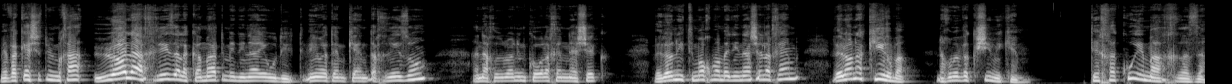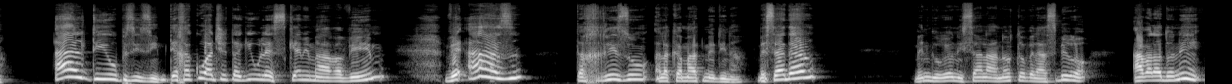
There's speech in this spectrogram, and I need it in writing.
מבקשת ממך לא להכריז על הקמת מדינה יהודית. ואם אתם כן תכריזו, אנחנו לא נמכור לכם נשק, ולא נתמוך במדינה שלכם, ולא נכיר בה. אנחנו מבקשים מכם, תחכו עם ההכרזה. אל תהיו פזיזים, תחכו עד שתגיעו להסכם עם הערבים, ואז תכריזו על הקמת מדינה. בסדר? בן גוריון ניסה לענות לו ולהסביר לו, אבל אדוני,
